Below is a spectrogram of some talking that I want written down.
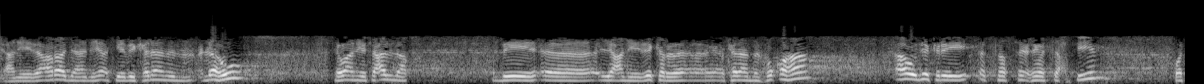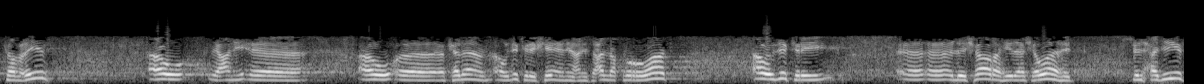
يعني إذا أراد أن يأتي بكلام له سواء يتعلق ب آه، يعني ذكر آه، كلام الفقهاء أو ذكر التصحيح والتحسين والتضعيف أو يعني آه أو آه كلام أو ذكر شيء يعني يتعلق بالرواة أو ذكر آه, آه، الإشارة إلى شواهد في الحديث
